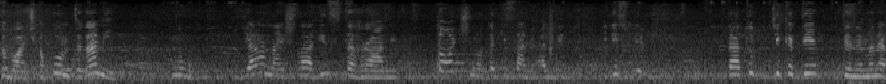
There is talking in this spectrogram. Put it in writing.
собачка? Помните, да, мій? Ну, я знайшла в інстаграмі. Точно такі самі. Альбін, іди сюди. Та тут тільки ти, ти не мене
